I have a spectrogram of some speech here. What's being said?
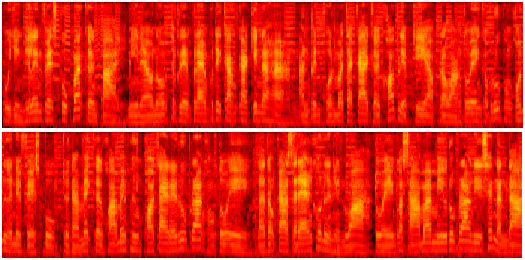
ผู้หญิงที่เล่น Facebook มากเกินไป มีแนวโน้มจะเปลี่ยนแปลงพฤติกรรมการกินอาหาร อันเป็นผลมาจากการเกิดข้อเปรียบเทียบ ระหว่างตัวเองกับรูปของคนอื่นใน Facebook จนทำให้เกิดความไม่พึงพอใจในรูปร่างของตัวเอง และต้องการแสดงให้คนอื่นเห็นว่า ตัวเองก็สามารถมีรูปร่างดีเช่นนั้นได้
